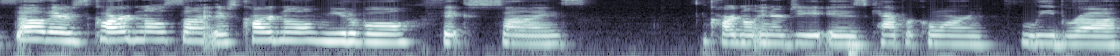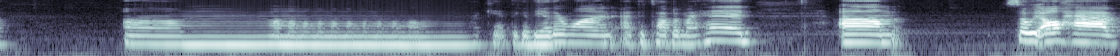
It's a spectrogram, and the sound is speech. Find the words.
So there's cardinal sign. There's cardinal, mutable, fixed signs. Cardinal energy is Capricorn, Libra. Um, um, um, I can't think of the other one at the top of my head. Um, so we all have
